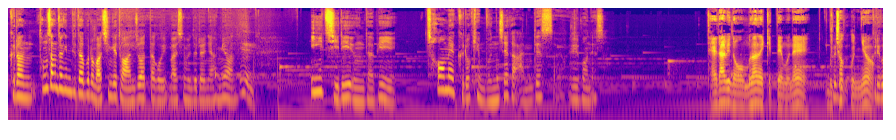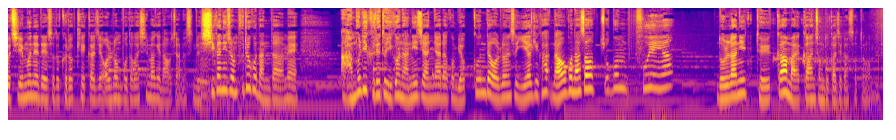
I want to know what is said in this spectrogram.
그런 통상적인 대답으로 마친 게 더 안 좋았다고 말씀을 드렸냐 하면 이 질의 응답이 처음에 그렇게 문제가 안 됐어요. 일본에서. 대답이 너무 무난했기 때문에 묻혔군요. 그리고, 그리고 질문에 대해서도 그렇게까지 언론 보도가 심하게 나오지 않았습니다. 시간이 좀 흐르고 난 다음에 아무리 그래도 이건 아니지 않냐라고 몇 군데 언론에서 이야기가 나오고 나서 조금 후에야 논란이 될까 말까 한 정도까지 갔었던 겁니다.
